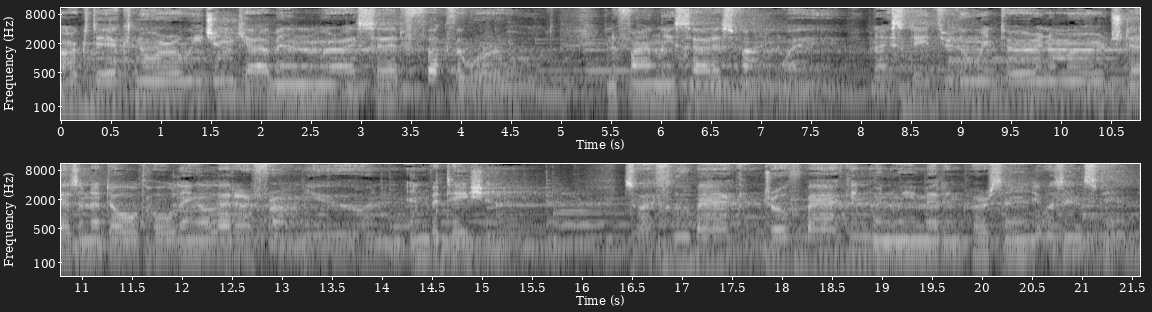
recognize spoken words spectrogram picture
Arctic Norwegian cabin where I said, fuck the world in a finally satisfying way. And I stayed through the winter and emerged as an adult holding a letter from you, an invitation. So I flew back and drove back, and when we met in person, it was instant.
